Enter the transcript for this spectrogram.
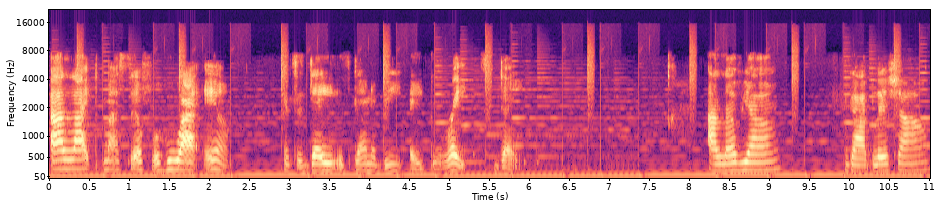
I like myself for who I am. And today is going to be a great day. I love y'all. God bless y'all.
